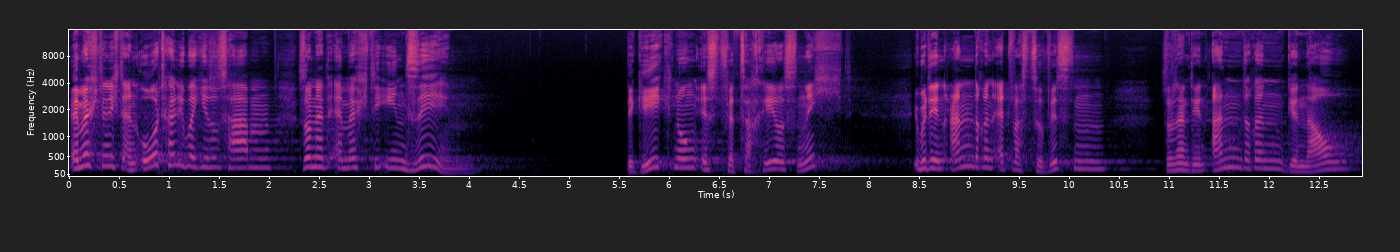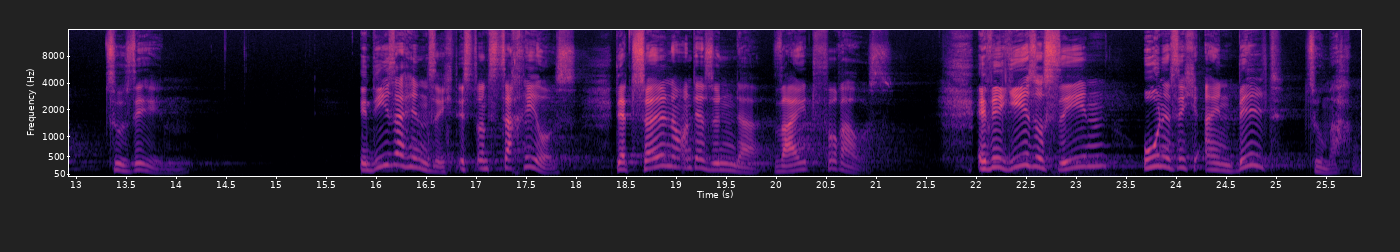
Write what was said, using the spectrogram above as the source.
Er möchte nicht ein Urteil über Jesus haben, sondern er möchte ihn sehen. Begegnung ist für Zachäus nicht, über den anderen etwas zu wissen, sondern den anderen genau zu sehen. In dieser Hinsicht ist uns Zachäus, der Zöllner und der Sünder, weit voraus. Er will Jesus sehen, ohne sich ein Bild zu machen.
